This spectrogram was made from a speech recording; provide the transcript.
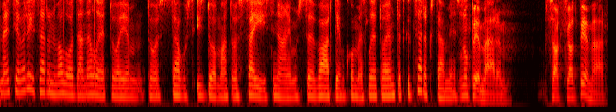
mēs jau arī sarunu valodā nelietojam tos savus izdomātos saīsinājumus eh, vārdiem, ko mēs lietojam tad, kad sarakstāmies. Nu, piemēram, saka kādu piemēru.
